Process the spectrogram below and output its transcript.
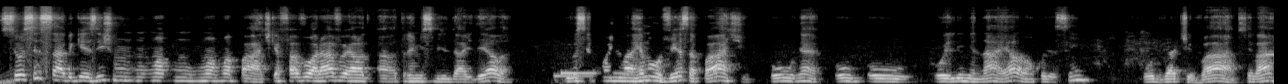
se você sabe que existe um- uma, uma, uma parte que é favorável à, à transmissibilidade dela, e você pode lá remover essa parte, ou, né, ou, ou, ou eliminar ela, uma coisa assim, ou desativar, sei lá,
